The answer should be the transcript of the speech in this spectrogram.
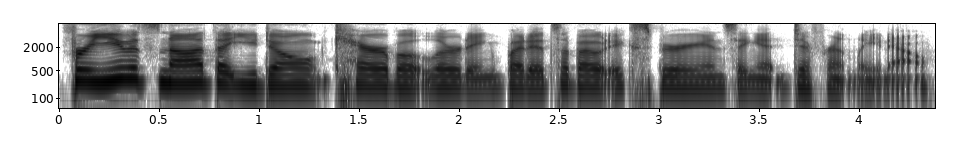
for you, it's not that you don't care about learning, but it's about experiencing it differently now.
